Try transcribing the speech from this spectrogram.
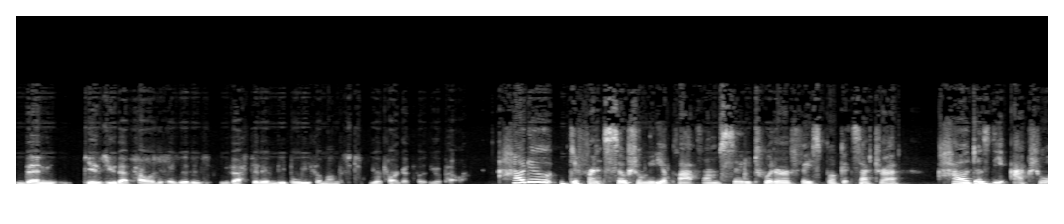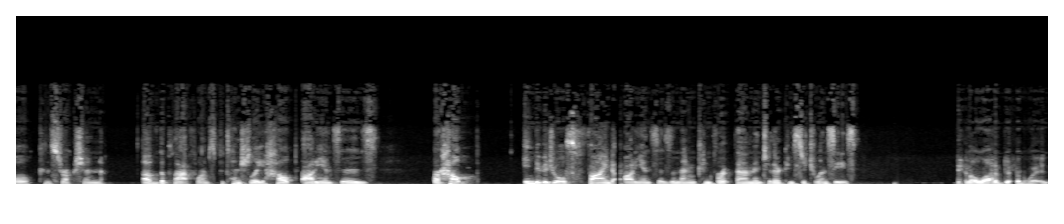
then gives you that power because it is vested in the belief amongst your targets that you have power. How do different social media platforms, say Twitter, Facebook, etc., how does the actual construction of the platforms potentially help audiences or help individuals find audiences and then convert them into their constituencies? In a lot of different ways.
